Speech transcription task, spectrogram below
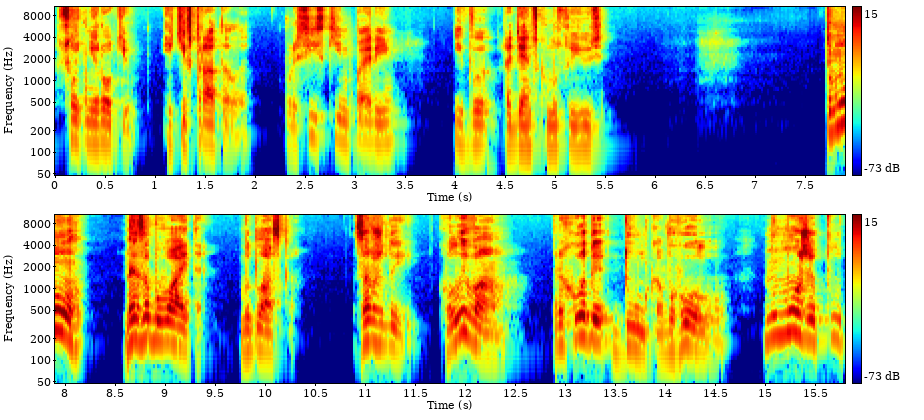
сотні років, які втратили в Російській імперії і в Радянському Союзі. Тому не забувайте, будь ласка, завжди, коли вам приходить думка в голову, ну, може, тут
